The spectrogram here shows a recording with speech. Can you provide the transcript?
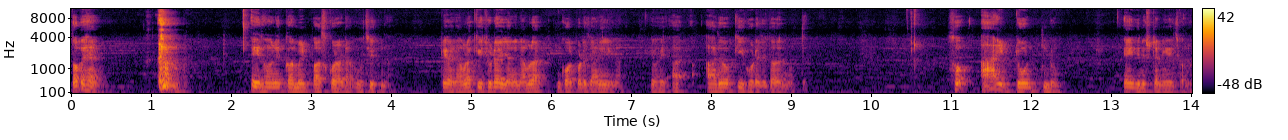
তবে হ্যাঁ এই ধরনের কমেন্ট পাস করাটা উচিত না। ঠিক আছে, আমরা কিছুটাই জানি না, আমরা গল্পটা জানিই না এবার ভাই, আ- আদৌ কী ঘটেছে তাদের মধ্যে। সো আই ডোন্ট নো এই জিনিসটা নিয়ে চলো,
